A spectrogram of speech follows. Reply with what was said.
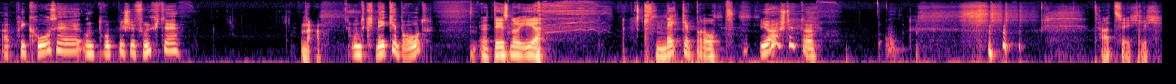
Aprikose und tropische Früchte Na, und Knäckebrot. Das ist noch eher. Knäckebrot. Ja, steht da. Tatsächlich.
